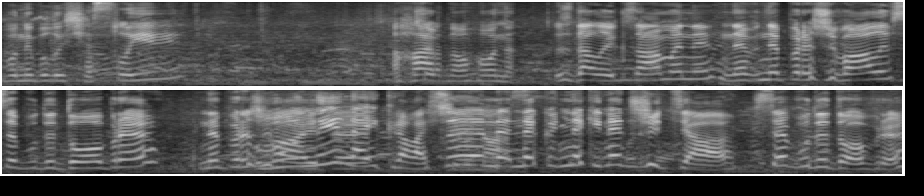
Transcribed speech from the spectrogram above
вони були щасливі. Гарного здали екзамени, не, не переживали, все буде добре. Не переживайте. вони найкращі. Це у не, нас. не, не кінець життя. Все буде добре.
